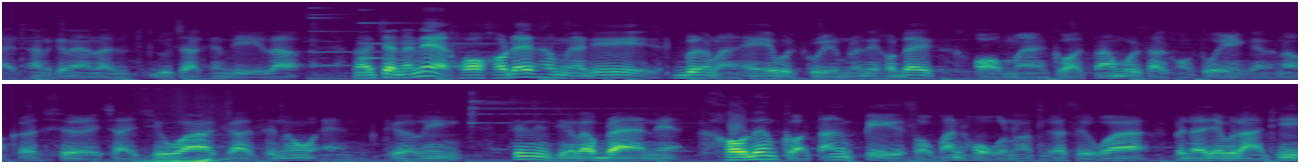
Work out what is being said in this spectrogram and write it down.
ลายๆท่านก็น่าจะรู้จักกันดีแล้วหลังจากนั้นเนี่ยพอเขาได้ทำงานที่เบื้องหลังให้ Edward Green แล้วเนี่ยเขาได้ออกมาก่อตั้งบริษัทของตัวเองกันเนาะก็เลยใช้ชื่อว่า Casino and Girling ซึ่งจริงๆ แล้วแบรนด์เนี่ยเขาเริ่มก่อตั้งปี 2006 เนาะก็ถือว่าเป็นระยะเวลาที่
